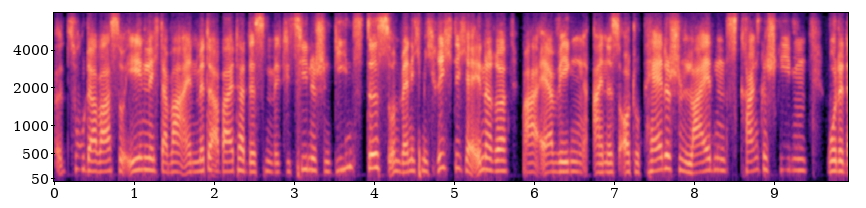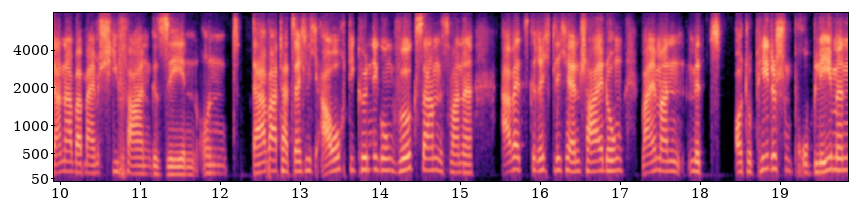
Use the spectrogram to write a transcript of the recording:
äh, zu, da war es so ähnlich, da war ein Mitarbeiter des medizinischen Dienstes und wenn ich mich richtig erinnere, war er wegen eines orthopädischen Leidens krankgeschrieben, wurde dann aber beim Skifahren gesehen und da war tatsächlich auch die Kündigung wirksam. Es war eine arbeitsgerichtliche Entscheidung, weil man mit orthopädischen Problemen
